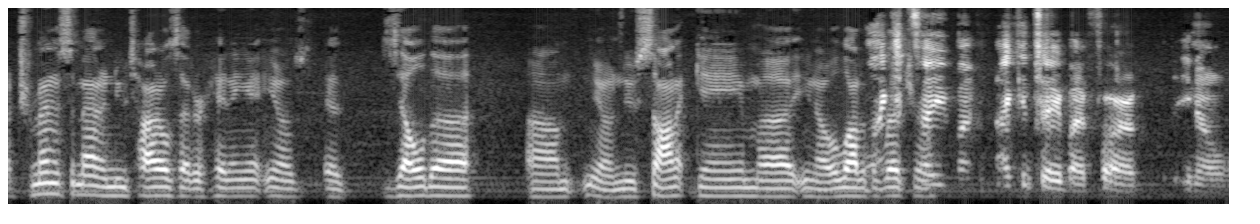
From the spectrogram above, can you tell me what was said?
a tremendous amount of new titles that are hitting it. You know, uh, Zelda, um, you know, new Sonic game. Uh, you know, a lot of the Well, I can retro. tell you. By, I can tell you by far. You know,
